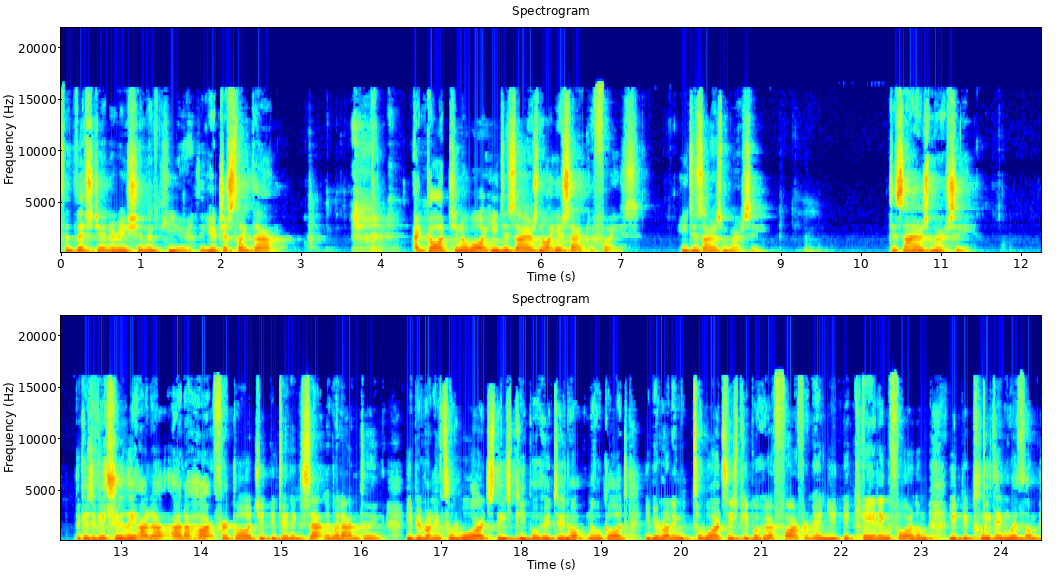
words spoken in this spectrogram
to this generation and here that you're just like that. And God, you know what? He desires not your sacrifice. He desires mercy. Desires mercy. Because if you truly had a, had a heart for God, you'd be doing exactly what I'm doing. You'd be running towards these people who do not know God. You'd be running towards these people who are far from Him. You'd be caring for them. You'd be pleading with them.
